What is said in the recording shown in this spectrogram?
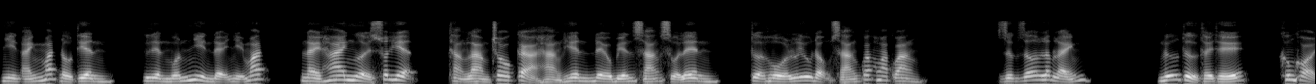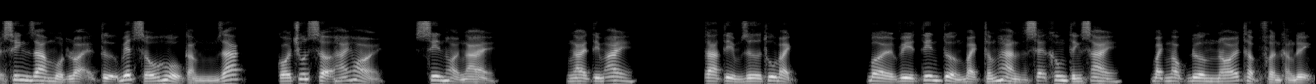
nhìn ánh mắt đầu tiên, liền muốn nhìn đệ nhị mắt, này hai người xuất hiện, thẳng làm cho cả hàng hiên đều biến sáng sủa lên, tựa hồ lưu động sáng quắc hoa quang. Rực rỡ lấp lánh. Nữ tử thấy thế, không khỏi sinh ra một loại tự biết xấu hổ cảm giác, có chút sợ hãi hỏi, xin hỏi ngài. ngài tìm ai? Ta tìm dư thu bạch. Bởi vì tin tưởng bạch thấm hàn sẽ không tính sai, bạch ngọc đường nói thập phần khẳng định.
